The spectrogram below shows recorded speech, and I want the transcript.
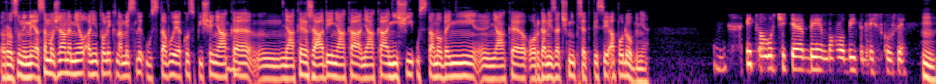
Rozumím. Já jsem možná neměl ani tolik na mysli ústavu, jako spíše nějaké, mm. nějaké řády, nějaká, nějaká nižší ustanovení, nějaké organizační předpisy a podobně. I to určitě by mohlo být k diskuzi. Hmm.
